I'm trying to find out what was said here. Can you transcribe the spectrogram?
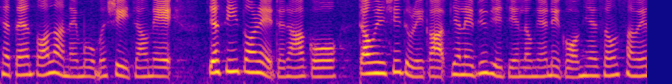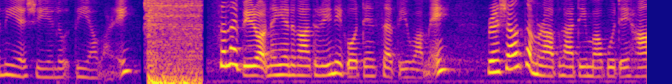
ဖြတ်တန်းသွားလာနိုင်မှုမရှိကြောင်းနဲ့ပျက်စီးသွားတဲ့တရားကိုတာဝန်ရှိသူတွေကပြန်လည်ပြုပြင်ခြင်းလုပ်ငန်းတွေကိုအမြင့်ဆုံးဆောင်ရွက်လျက်ရှိရလို့သိရပါတယ်။ဆက်လက်ပြီးတော့နိုင်ငံတကာသတင်းတွေကိုတင်ဆက်ပေးပါမယ်။ရုရှားသမ္မတဗလာဒီမာပူတင်ဟာ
